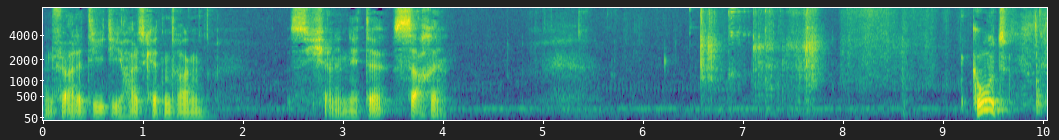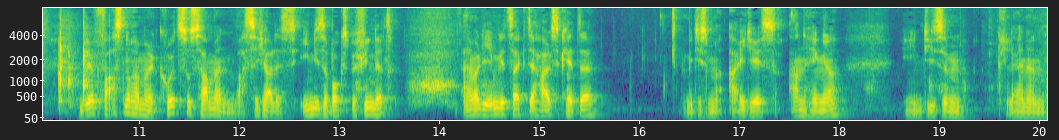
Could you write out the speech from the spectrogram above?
Und für alle die, die Halsketten tragen, sicher eine nette Sache. Gut, wir fassen noch einmal kurz zusammen, was sich alles in dieser Box befindet. Einmal die eben gezeigte Halskette mit diesem IDS-Anhänger in diesem kleinen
